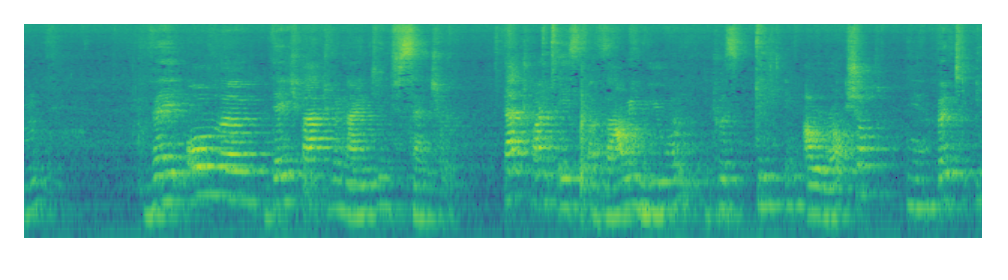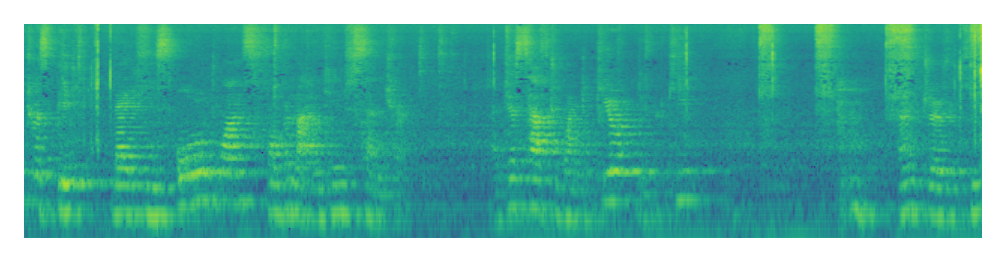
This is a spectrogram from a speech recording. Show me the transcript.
hmm? They all uh, date back to the 19th century. That one is a very new one. It was built in our workshop, Yeah. but it was built like these old ones from the 19th century. I just have to wind up here with the key. and uh, the key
